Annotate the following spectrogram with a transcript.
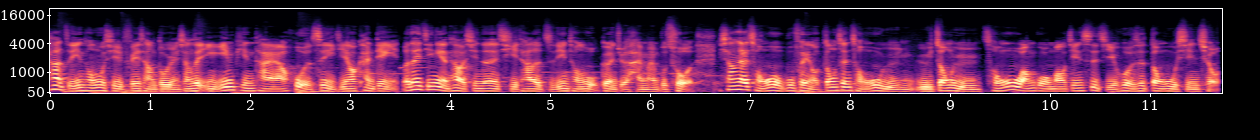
它的指定通路其实非常多元，像是影音平台啊，或者是你今天要看电影。而在今年它有新增的其他的指定通路，我个人觉得还蛮不错的。像在宠物部分有东森宠物云、鱼中鱼、宠物王国、毛巾市集，或者是动物星球。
